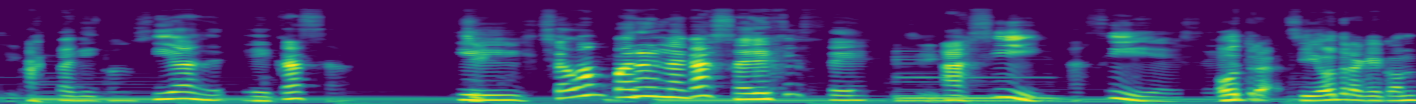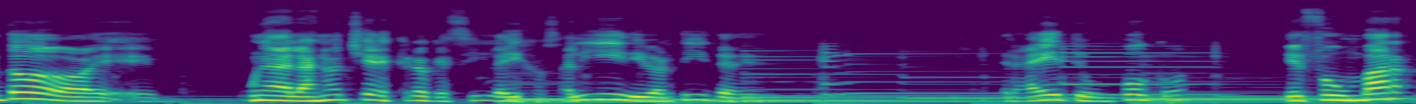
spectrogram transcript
Sí. hasta que consigas de- de casa. Y Sí. el chabón paró en la casa del jefe. Sí. Así, así es. ¿eh? Otra, sí, otra que contó, eh, una de las noches creo que sí le dijo salí, divertite, distraete un poco. Y él fue a un bar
